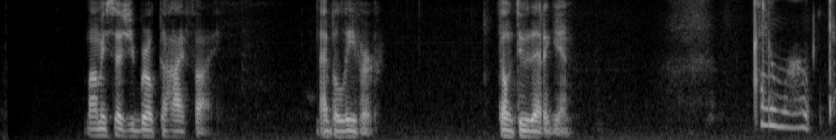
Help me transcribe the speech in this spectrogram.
Mommy says you broke the hi fi. I believe her. Don't do that again. I won't.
